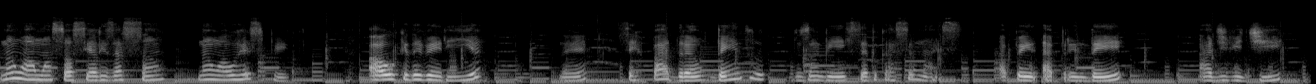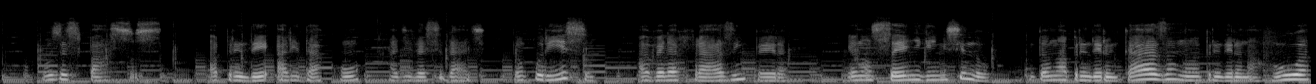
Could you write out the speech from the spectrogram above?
não há uma socialização, não há o respeito. Algo que deveria né, ser padrão dentro dos ambientes educacionais. Aprender a dividir os espaços, aprender a lidar com a diversidade. Então, por isso, a velha frase impera: Eu não sei, ninguém me ensinou. Então, não aprenderam em casa, não aprenderam na rua,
